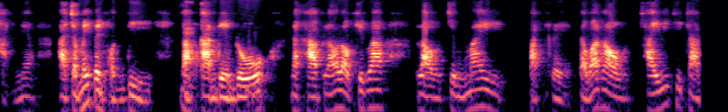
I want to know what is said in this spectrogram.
ขันเนี่ยอาจจะไม่เป็นผลดีกับการเรียนรู้นะครับ แล้วเราคิดว่าเราจึงไม่ตัดเกรด แต่ว่าเราใช้วิธีการ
